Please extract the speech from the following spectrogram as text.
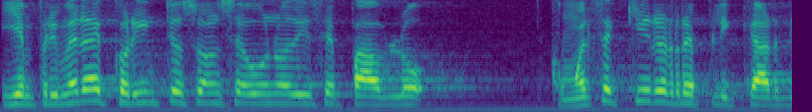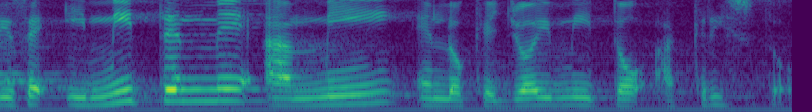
Y en 1 Corintios 11.1 dice Pablo, como él se quiere replicar, dice, imítenme a mí en lo que yo imito a Cristo.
